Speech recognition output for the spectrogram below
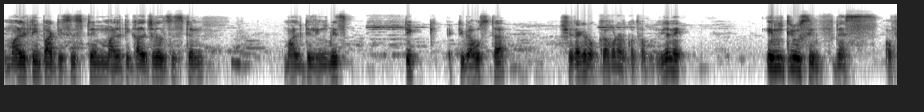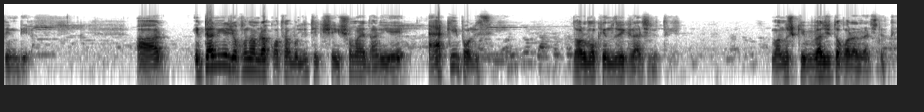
multi party system multi cultural system multi linguistic একটি ব্যবস্থা সেটাকে রক্ষা করার কথা বলি। মানে ইনক্লুসিভনেস অফ ইন্ডিয়া আর এটা নিয়ে যখন আমরা কথা বলি, ঠিক সেই সময় দাঁড়িয়ে একই পলিসি ধর্মকেন্দ্রিক রাজনীতি, মানুষকে বিভাজিত করার রাজনীতি,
